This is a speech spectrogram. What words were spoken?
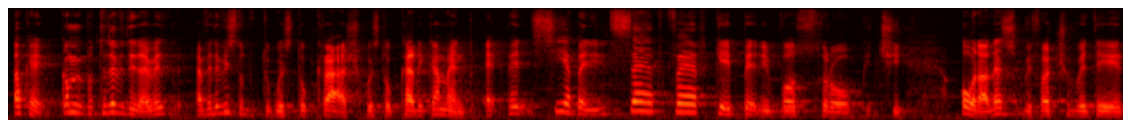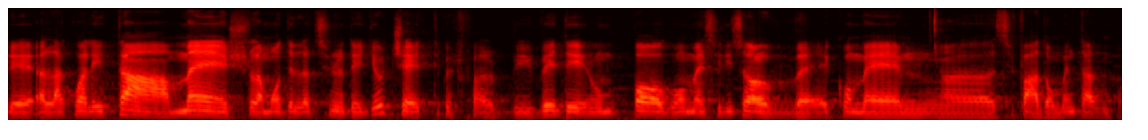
Ok, come potete vedere avete visto tutto questo crash, questo caricamento, è per, sia per il server che per il vostro PC. Ora adesso vi faccio vedere la qualità mesh, la modellazione degli oggetti per farvi vedere un po' come si risolve e come uh, si fa ad aumentare un po'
